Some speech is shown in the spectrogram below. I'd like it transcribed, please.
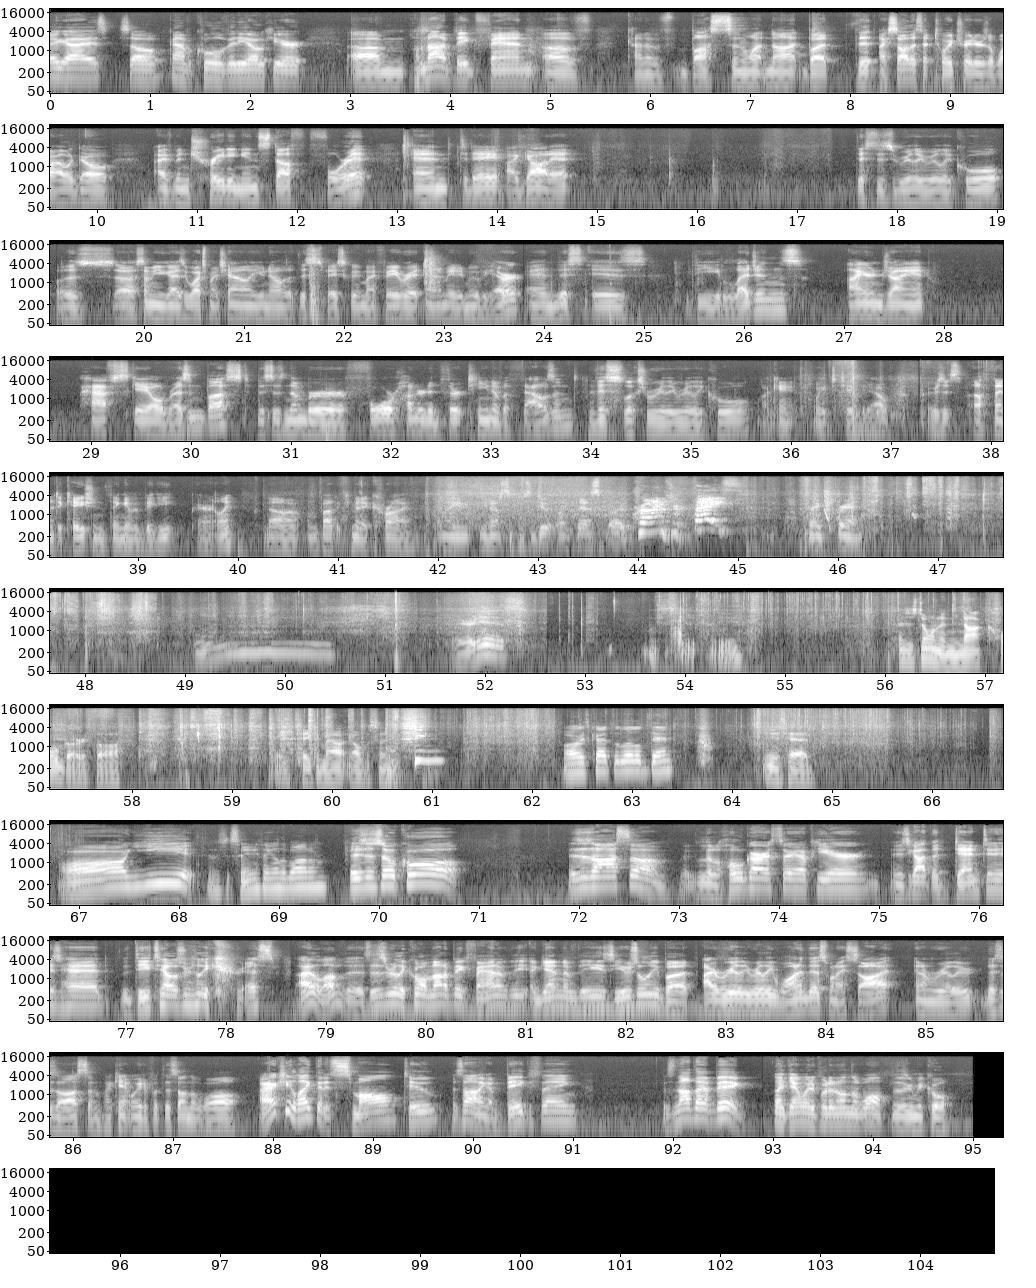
Hey guys, so kind of a cool video here. Um, I'm not a big fan of kind of busts and whatnot, but I saw this at Toy Traders a while ago. I've been trading in stuff for it, and today I got it. This is really, really cool. As uh, some of you guys who watch my channel, you know that this is basically my favorite animated movie ever. And this is the Legends Iron Giant half scale resin bust. This is number 413 of a thousand. This looks really, really cool. I can't wait to take it out. There's this authentication thing of a biggie, apparently. No, I'm about to commit a crime. I know you're not supposed to do it like this, but Crime's your face! thanks, Brand. Ooh. There it is. Let's see, how do you... I just don't want to knock Hogarth off. Gotta take him out and all of a sudden, ding! Oh, he's got the little dent in his head. Oh, yeah. Does it say anything on the bottom? This is so cool. This is awesome. The little Hogarth right up here. He's got the dent in his head. The detail's really crisp. I love this. This is really cool. I'm not a big fan of the again of these usually, but I really, really wanted this when I saw it, and I'm really this is awesome. I can't wait to put this on the wall. I actually like that it's small too. It's not like a big thing. It's not that big. I can't wait to put it on the wall. This is gonna be cool.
